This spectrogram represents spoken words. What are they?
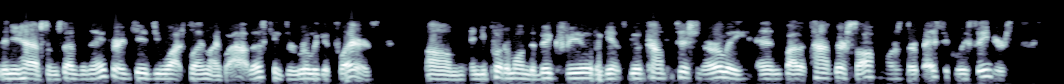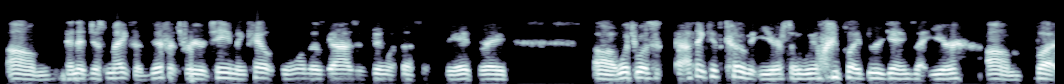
then you have some seventh and eighth grade kids you watch playing like, wow, those kids are really good players. Um, and you put them on the big field against good competition early, and by the time they're sophomores, they're basically seniors. Um, and it just makes a difference for your team. And Caleb's been one of those guys who's been with us since the eighth grade, uh, which was, I think, his COVID year. So we only played three games that year. Um, but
